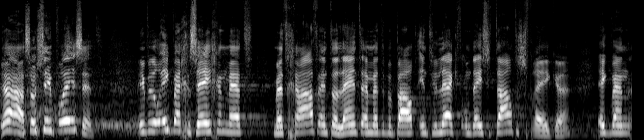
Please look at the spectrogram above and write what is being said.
Ja, zo simpel is het. Ik bedoel, ik ben gezegend met met gaaf en talent en met een bepaald intellect om deze taal te spreken. Ik ben,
